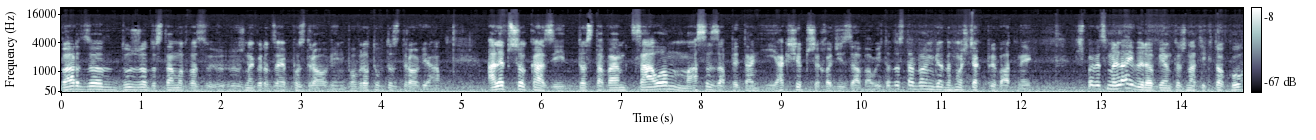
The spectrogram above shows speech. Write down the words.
bardzo dużo dostałem od Was różnego rodzaju pozdrowień, powrotów do zdrowia, ale przy okazji dostawałem całą masę zapytań, jak się przechodzi zawał. I to dostawałem w wiadomościach prywatnych. Jakieś powiedzmy live'y robiłem też na TikToku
